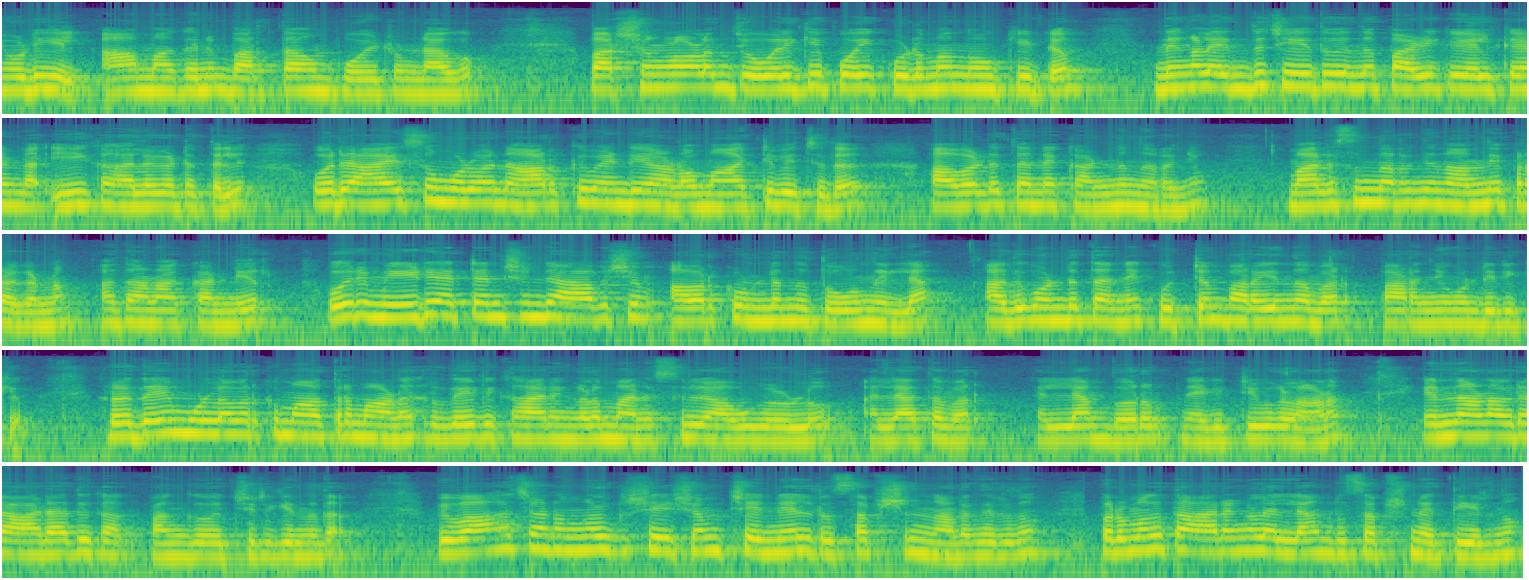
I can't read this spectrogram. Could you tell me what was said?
ഞൊടിയിൽ ആ മകനും ഭർത്താവും പോയിട്ടുണ്ടാകും. വർഷങ്ങളോളം ജോലിക്ക് പോയി കുടുംബം നോക്കിയിട്ടും നിങ്ങൾ എന്തു ചെയ്തു എന്ന് പഴി കേൾക്കേണ്ട ഈ കാലഘട്ടത്തിൽ ഒരായസ് മുഴുവൻ ആർക്ക് വേണ്ടിയാണോ മാറ്റിവെച്ചത് അവിടെ തന്നെ കണ്ണു നിറഞ്ഞു. മനസ്സ് നിറഞ്ഞ് നന്ദി പ്രകടനം. അതാണ് ആ കണ്ണീർ. ഒരു മീഡിയ അറ്റൻഷന്റെ ആവശ്യം അവർക്കുണ്ടെന്ന് തോന്നില്ല അതുകൊണ്ട് തന്നെ കുറ്റം പറയുന്നവർ പറഞ്ഞുകൊണ്ടിരിക്കും. ഹൃദയമുള്ളവർക്ക് മാത്രമാണ് ഹൃദയവികാരങ്ങൾ മനസ്സിലാവുകയുള്ളൂ. അല്ലാത്തവർ എല്ലാം വെറും നെഗറ്റീവുകളാണ് എന്നാണ് അവർ ആരാധിക പങ്കുവച്ചിരിക്കുന്നത്. വിവാഹ ചടങ്ങുകൾക്ക് ശേഷം ചെന്നൈയിൽ റിസപ്ഷൻ നടന്നിരുന്നു. പ്രമുഖ താരങ്ങളെല്ലാം റിസപ്ഷൻ എത്തിയിരുന്നു.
